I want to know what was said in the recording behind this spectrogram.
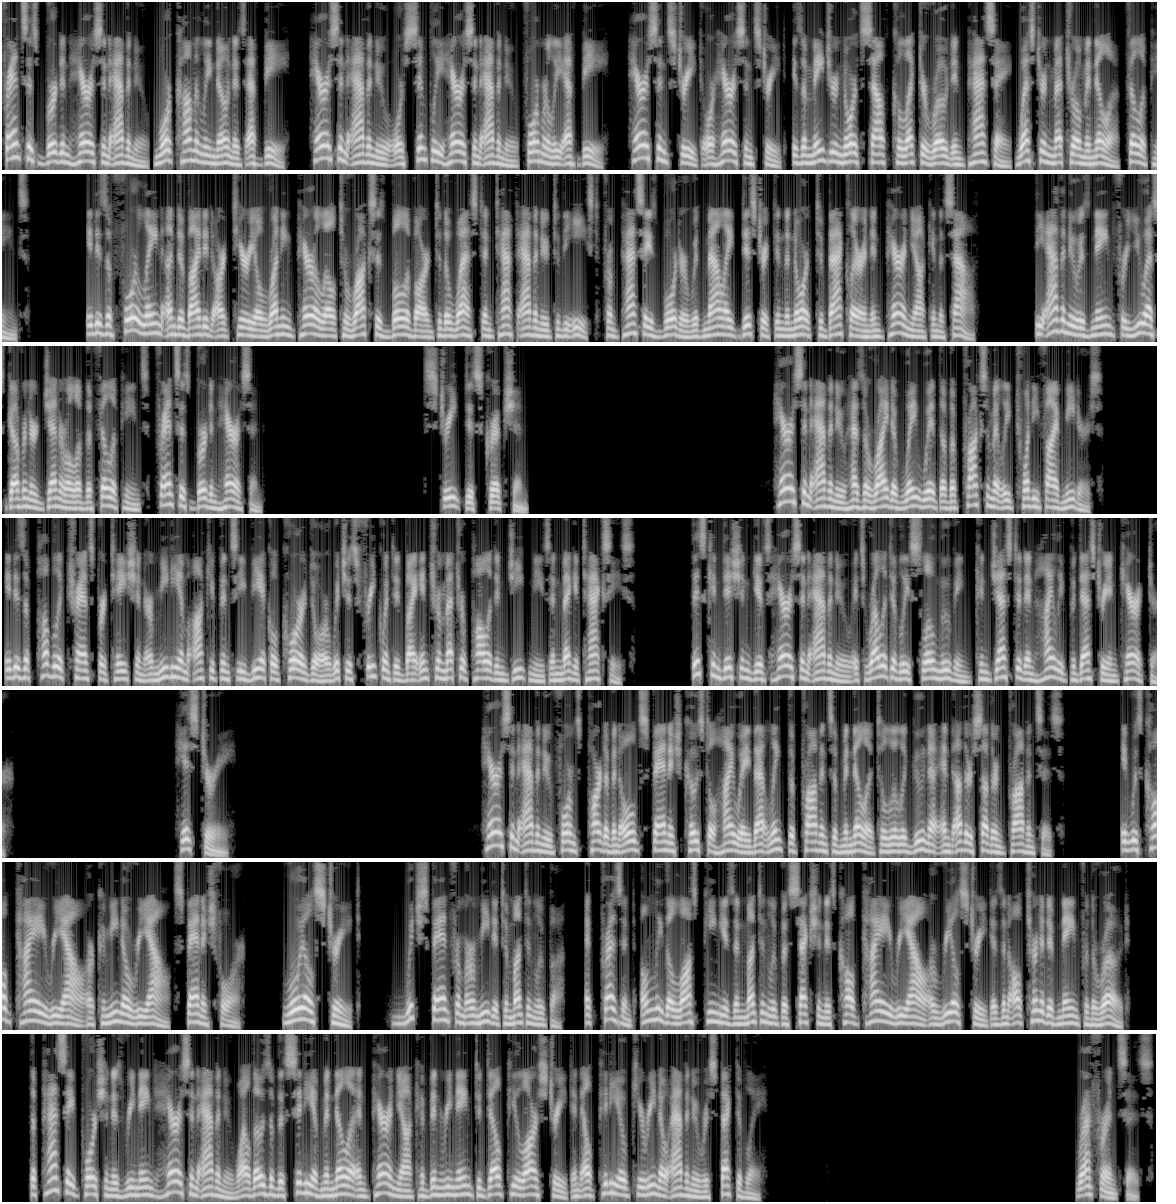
Francis Burton Harrison Avenue, more commonly known as F.B. Harrison Avenue or simply Harrison Avenue, formerly F.B. Harrison Street or Harrison Street, is a major north-south collector road in Pasay, western Metro Manila, Philippines. It is a four-lane undivided arterial running parallel to Roxas Boulevard to the west and Taft Avenue to the east, from Pasay's border with Malate District in the north to Baclaran and Parañaque in the south. The avenue is named for U.S. Governor-General of the Philippines, Francis Burton Harrison. Street description Harrison Avenue has a right-of-way width of approximately 25 meters. It is a public transportation or medium-occupancy vehicle corridor which is frequented by intrametropolitan jeepneys and mega-taxis. This condition gives Harrison Avenue its relatively slow-moving, congested and highly pedestrian character. History Harrison Avenue forms part of an old Spanish coastal highway that linked the province of Manila to La Laguna and other southern provinces. It was called Calle Real or Camino Real, Spanish for Royal Street, which spanned from Ermita to Muntinlupa. At present, only the Las Piñas and Muntinlupa section is called Calle Real or Real Street as an alternative name for the road. The Pasay portion is renamed Harrison Avenue while those of the city of Manila and Parañaque have been renamed to Del Pilar Street and El Elpidio Quirino Avenue respectively. References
